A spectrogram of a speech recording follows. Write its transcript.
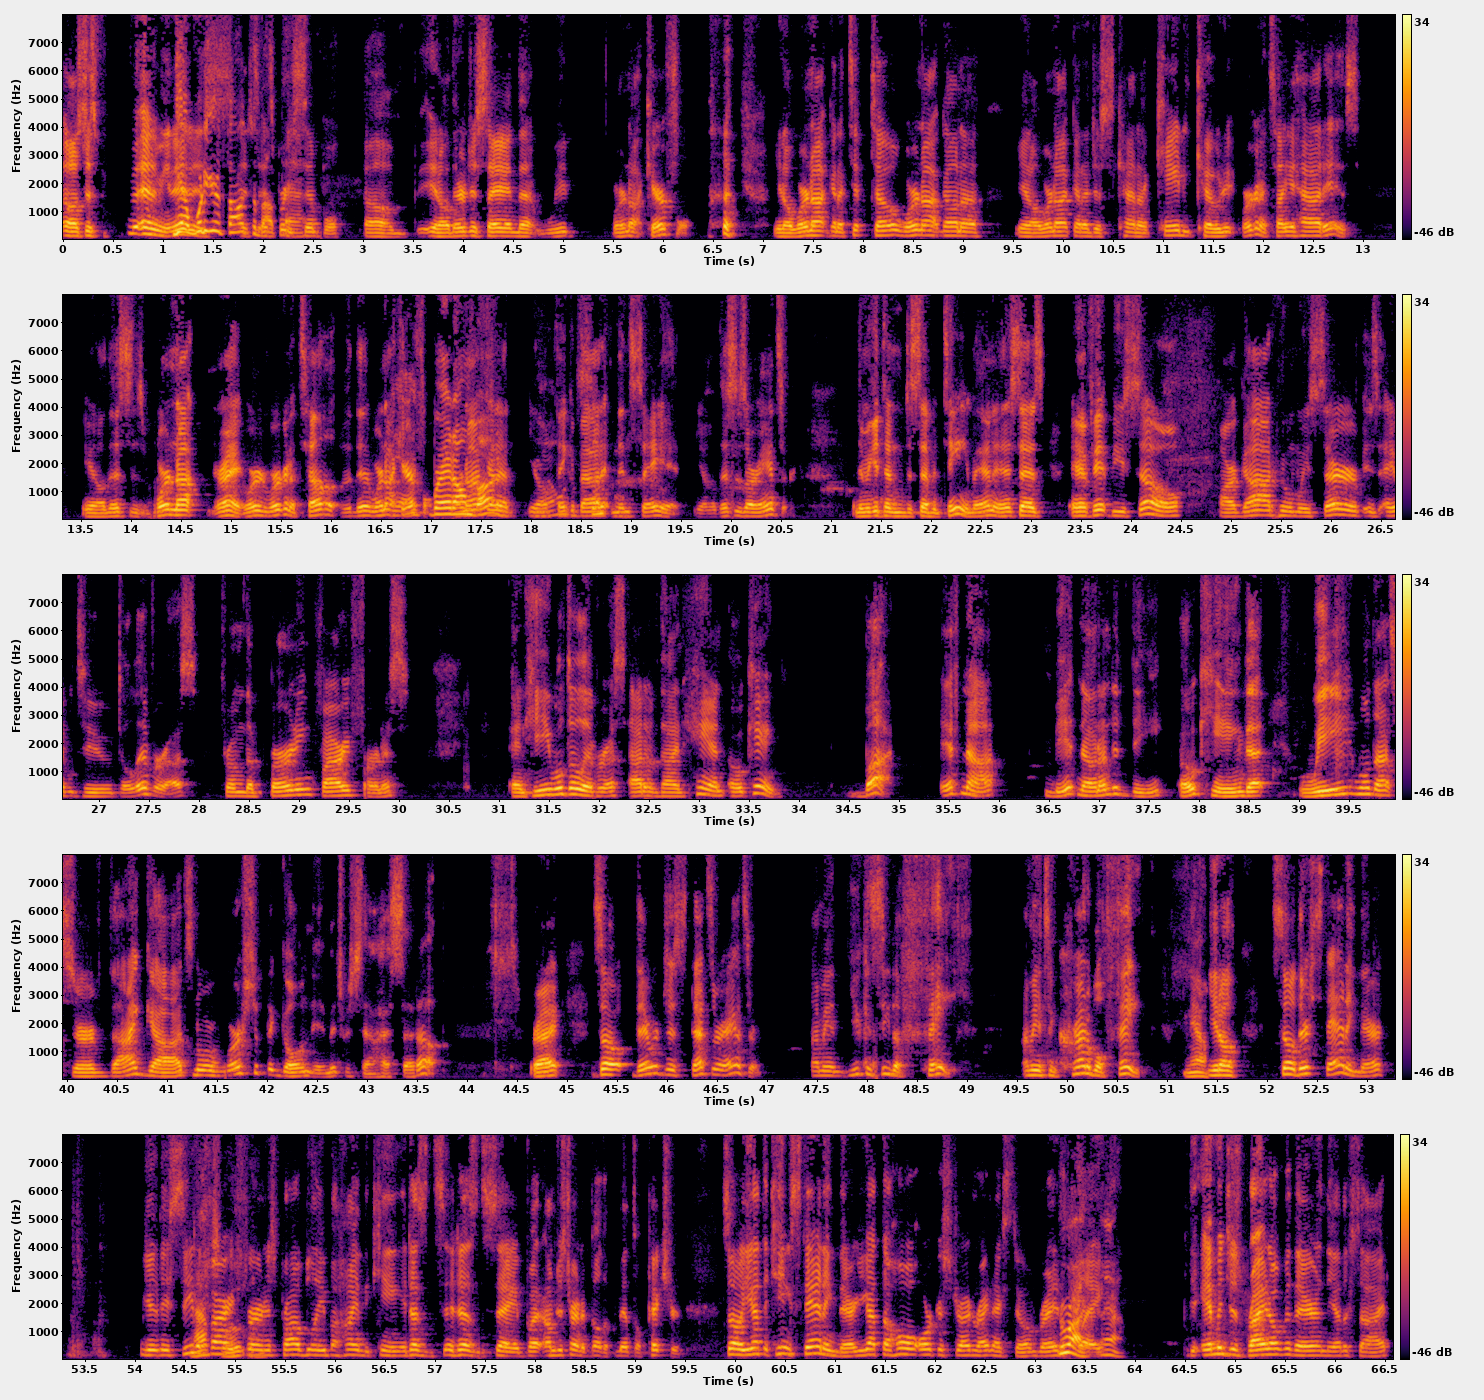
I was just i mean Yeah, what are your thoughts it's, about it's pretty that? simple Um, you know, they're just saying that we we're not careful. you know, we're not going to tiptoe. We're not going to, you know, we're not going to just kind of candy coat it. We're going to tell you how it is. You know, this is we're not right. We're we're going to tell that we're not Yeah, careful. bread we're on not gonna, you know, you know, think about it and then say it. You know, this is our answer. And then we get down to 17, man, and it says, "If it be so, our God whom we serve is able to deliver us from the burning fiery furnace, and he will deliver us out of thine hand, O king. But if not, be it known unto thee, O king, that we will not serve thy gods nor worship the golden image which thou hast set up. Right? So they were just, that's their answer. I mean, you can see the faith. I mean, it's incredible faith. Yeah. You know, so they're standing there. You they see the fiery Absolutely. furnace probably behind the king. It doesn't it doesn't say, but I'm just trying to build a mental picture. So you got the king standing there. You got the whole orchestra right next to him, ready to Right. play. Yeah. The image is right over there on the other side.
